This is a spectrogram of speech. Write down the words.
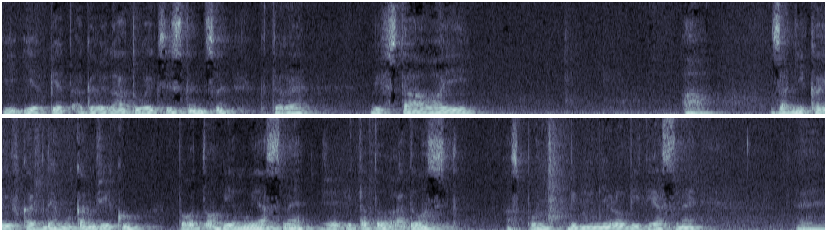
je pět agregátů existence, které vyvstávají a zanikají v každém okamžiku. Proto je mu jasné, že i tato radost, aspoň by mu mělo být jasné, eh,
